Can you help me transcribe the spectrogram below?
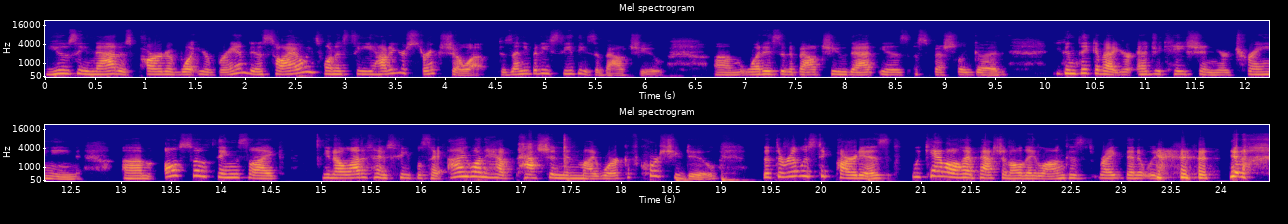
using that as part of what your brand is. So i always want to see how do your strengths show up? Does anybody see these about you? Um, what is it about you that is especially good? You can think about your education your training. Um, also things like you know, a lot of times people say, I want to have passion in my work. Of course you do. But the realistic part is we can't all have passion all day long because right then it would you know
